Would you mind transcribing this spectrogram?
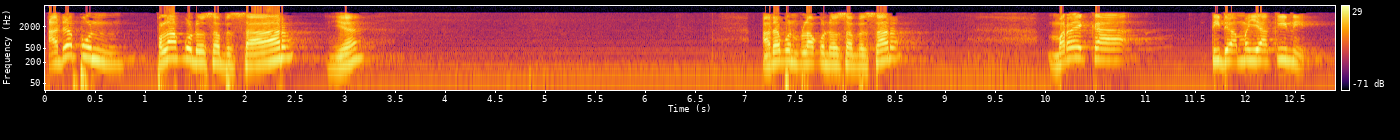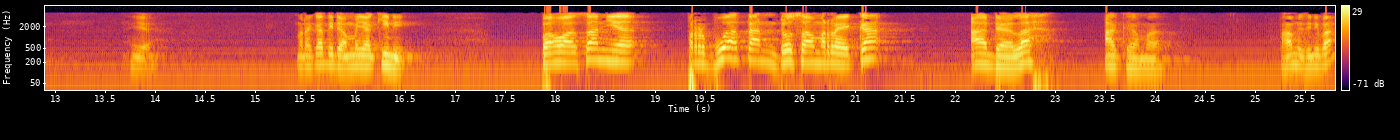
Adapun pelaku dosa besar, ya. Adapun pelaku dosa besar, mereka tidak meyakini, ya. Mereka tidak meyakini bahwasannya perbuatan dosa mereka adalah agama. Paham di sini, Pak?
